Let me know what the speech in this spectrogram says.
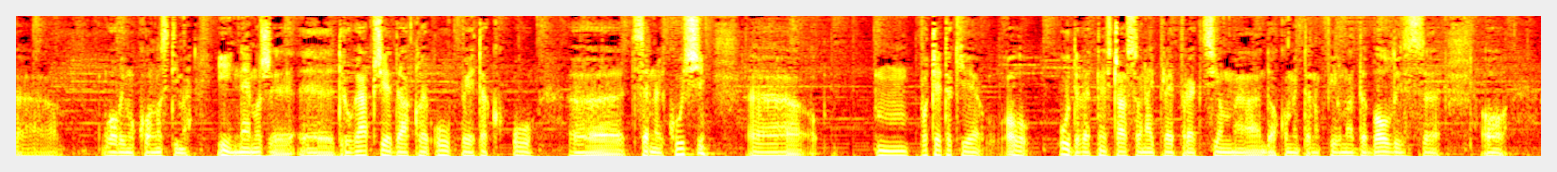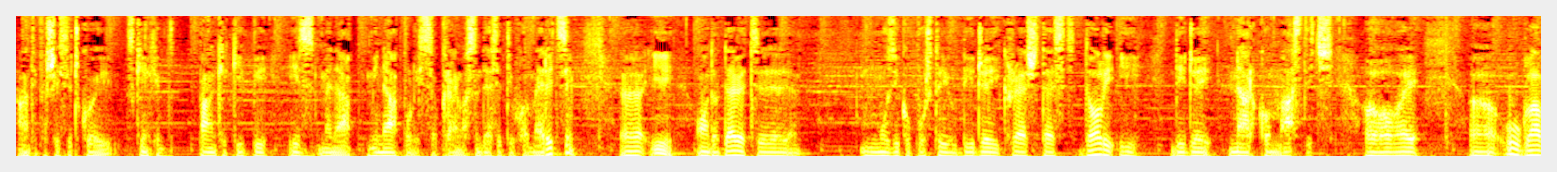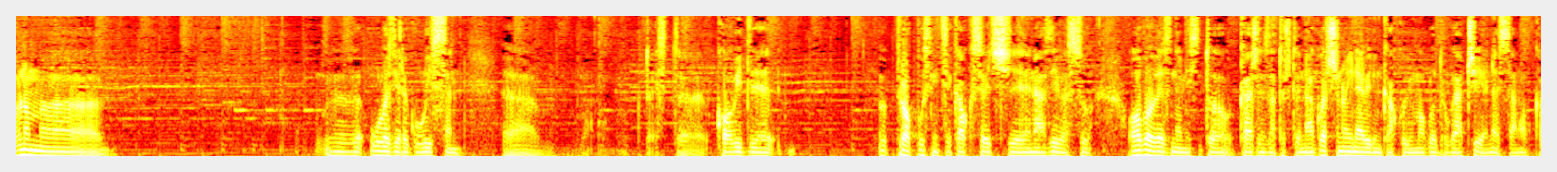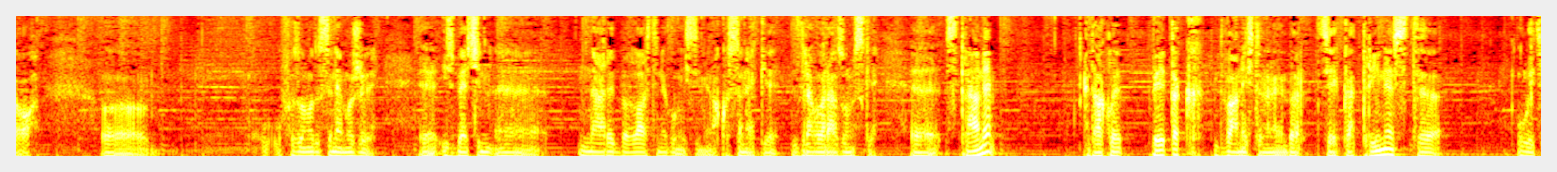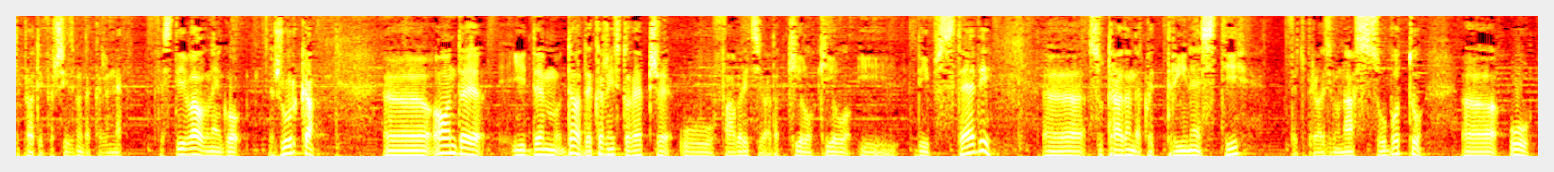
u ovim okolnostima i ne može e, drugačije. Dakle u petak u e, Crnoj kući e, m, početak je o, u 19 časova najpre projekcijom e, dokumentarnog filma The Boldies e, o antifašističkoj skinhead punk ekipi iz Minneapolisa u krajima 80-ih u Americi. E, i onda 9 e, muziku puštaju DJ Crash Test Dolly i DJ Narko Mastić. Ovaj, uglavnom uh, ulaz je regulisan uh, to jest covid propusnice kako se već naziva su obavezne. Mislim to kažem zato što je naglašeno i ne vidim kako bi moglo drugačije ne samo kao u fazonu da se ne može izbeći naredba vlasti nego mislim ako sa neke zdravorazumske strane. Dakle petak 12. novembar CK 13 uh, ulici protiv fašizma da kažem ne festival nego žurka uh, onda idemo da da kažem isto veče u fabrici vada Kilo Kilo i Deep Steady uh, sutradan dakle 13. već prelazimo na subotu uh, u uh,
